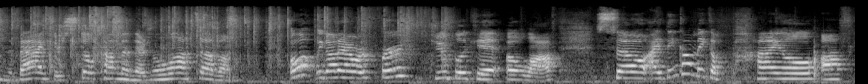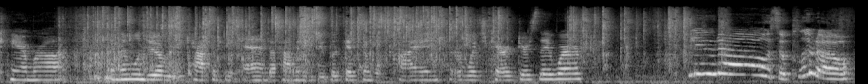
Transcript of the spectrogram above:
and the bags are still coming. There's lots of them. Oh, we got our first duplicate Olaf. So I think I'll make a pile off camera and then we'll do a recap at the end of how many duplicates and what kind or which characters they were. Pluto! So Pluto,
